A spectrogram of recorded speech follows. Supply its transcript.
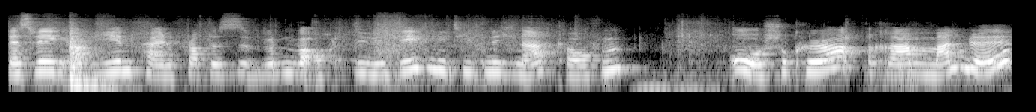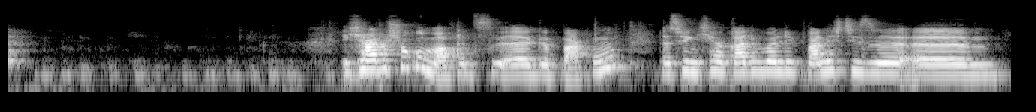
Deswegen auf jeden Fall ein Flop. Das würden wir auch definitiv nicht nachkaufen. Oh, Schokör, Rahmmandel. Ich habe Schokomuffins äh, gebacken. Deswegen, ich habe gerade überlegt, wann ich diese ähm,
